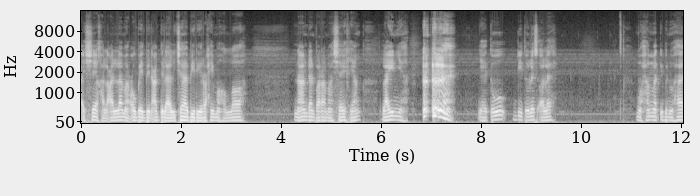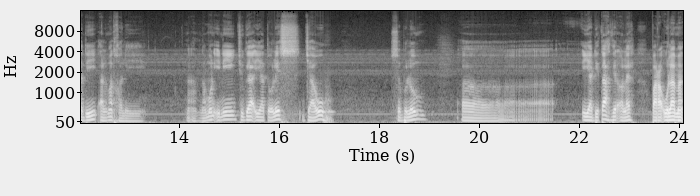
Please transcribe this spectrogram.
al-Syekh Al-Allamah Ubaid bin Abdul Al-Jabiri rahimahullah. Naam dan para masyayikh yang lainnya. Yaitu ditulis oleh Muhammad ibnu Hadi Al-Madkhali. Nah, namun ini juga ia tulis jauh sebelum uh, ia ditahdir oleh para ulama.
